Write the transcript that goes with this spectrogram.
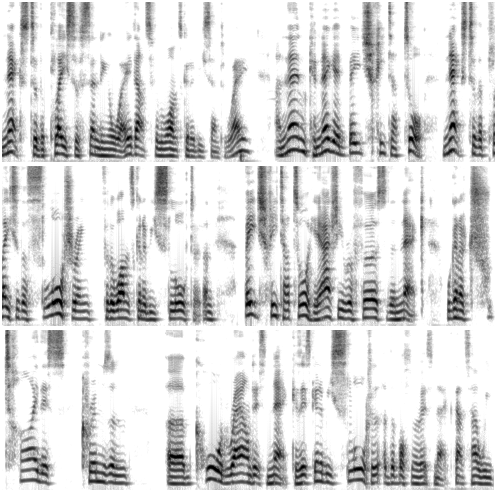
next to the place of sending away, that's for the one that's going to be sent away. And then keneged beit shchitato, next to the place of the slaughtering for the one that's going to be slaughtered. And Beit here actually refers to the neck. We're going to tr- tie this crimson um, cord round its neck because it's going to be slaughtered at the bottom of its neck. That's how we,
